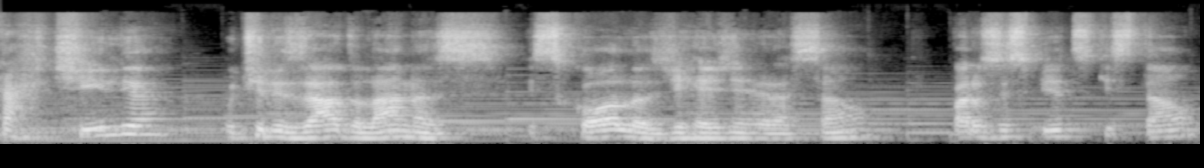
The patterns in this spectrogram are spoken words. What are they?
cartilha utilizado lá nas escolas de regeneração para os espíritos que estão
